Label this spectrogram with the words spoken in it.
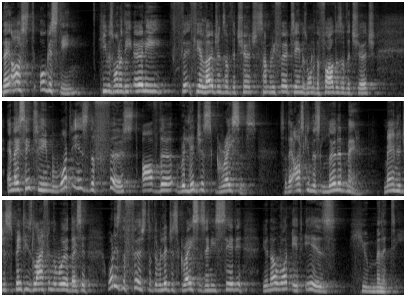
They asked Augustine, he was one of the early th- theologians of the church. Some referred to him as one of the fathers of the church. And they said to him, What is the first of the religious graces? So they're asking this learned man man who just spent his life in the Word. They said, What is the first of the religious graces? And he said, You know what? It is humility.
